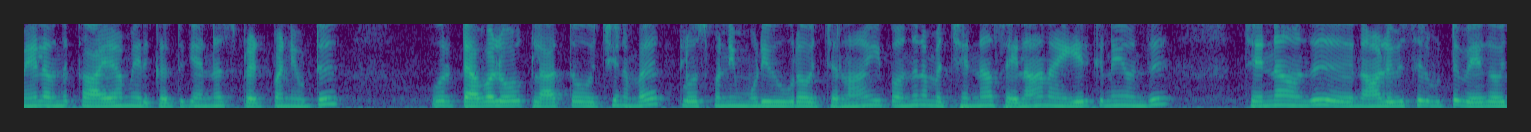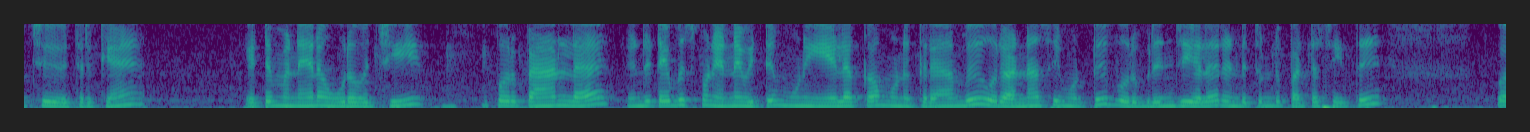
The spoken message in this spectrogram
மேலே வந்து காயாமல் இருக்கிறதுக்கு எண்ணெய் ஸ்ப்ரெட் பண்ணி விட்டு ஒரு டவலோ கிளாத்தோ வச்சு நம்ம க்ளோஸ் பண்ணி முடி ஊற வச்சிடலாம். இப்போ வந்து நம்ம சென்னா செய்யலாம். நான் ஏற்கனவே வந்து சென்னா வந்து நாலு விசில் விட்டு வேக வச்சு வச்சுருக்கேன். எட்டு மணி நேரம் ஊற வச்சு இப்போ ஒரு பேனில் ரெண்டு டேபிள் ஸ்பூன் எண்ணெய் விட்டு மூணு ஏலக்காய் மூணு கிராம்பு ஒரு அன்னாசி மொட்டு ஒரு பிரிஞ்சி இலை ரெண்டு துண்டு பட்டை சேர்த்து இப்போ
